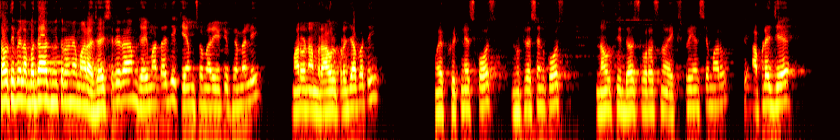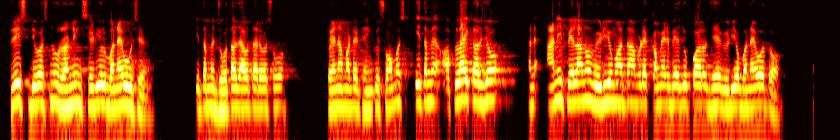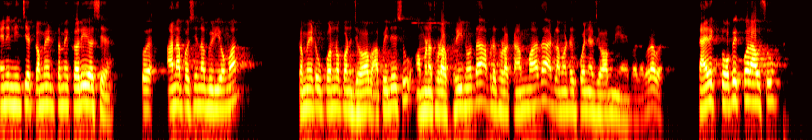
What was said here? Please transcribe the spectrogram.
સૌથી પહેલા બધા જ મિત્રોને મારા જય શ્રી રામ, જય માતાજી, કેમ છો મારી યુટ્યુબ ફેમિલી? મારું નામ રાહુલ પ્રજાપતિ. હું એક ફિટનેસ કોચ, ન્યુટ્રિશન કોચ, નવથી દસ વર્ષનો એક્સપિરિયન્સ છે મારો. આપણે જે ત્રીસ દિવસનું રનિંગ શેડ્યુલ બનાવ્યું છે એ તમે જોતા જ આવતા રહ્યો છો તો એના માટે થેન્ક યુ સો મચ એ તમે અપ્લાય કરજો અને આની પહેલાંનો વિડીયોમાં તો આપણે કમેન્ટ બેઝ ઉપર જે વીડિયો બનાવ્યો હતો, એની નીચે કમેન્ટ તમે કરી હશે, તો આના પછીના વિડીયોમાં કમેન્ટ ઉપરનો પણ જવાબ આપી દઈશું. હમણાં થોડા ફ્રી નહોતા, આપણે થોડા કામમાં હતા, એટલા માટે કોઈને જવાબ નહીં આપ્યા હતા. બરાબર? ડાયરેક્ટ ટોપિક પર આવશું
